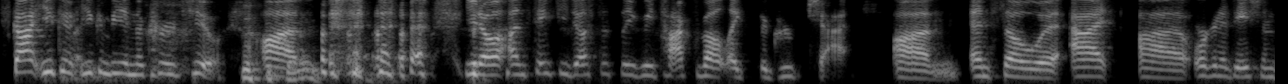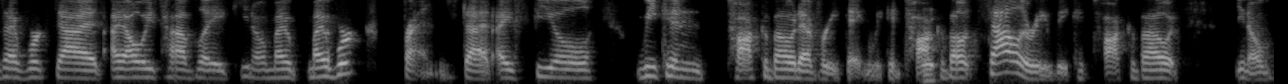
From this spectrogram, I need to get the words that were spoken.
Scott, you can you can be in the crew too. Um, you know, on Safety Justice League, we talked about like the group chat um, and so at uh, organizations I've worked at, I always have like, you know, my, my work friends that I feel we can talk about everything. We can talk yep. about salary. We could talk about, you know,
